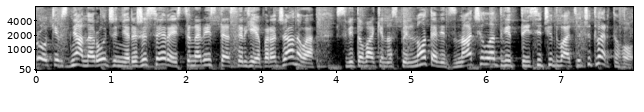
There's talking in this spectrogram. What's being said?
років з дня народження режисера і сценариста Сергія Параджанова світова кіноспільнота відзначила 2024-го.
